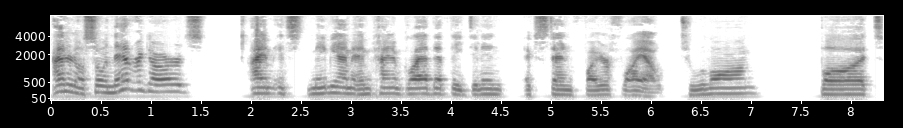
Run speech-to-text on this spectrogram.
I don't know. So in that regards, I'm it's maybe I'm I'm kind of glad that they didn't extend Firefly out too long, but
